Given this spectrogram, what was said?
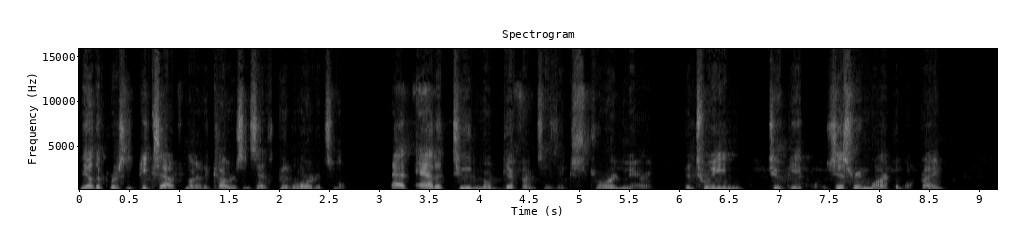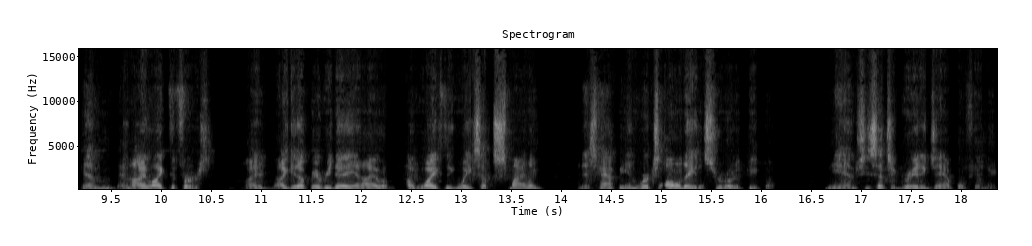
The other person peeks out from under the covers and says, Good Lord, it's morning. That attitudinal difference is extraordinary between two people. It's just remarkable, right? And and I like the first. I, I get up every day and I have a, a wife that wakes up smiling and is happy and works all day to serve other people. And she sets a great example for me.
